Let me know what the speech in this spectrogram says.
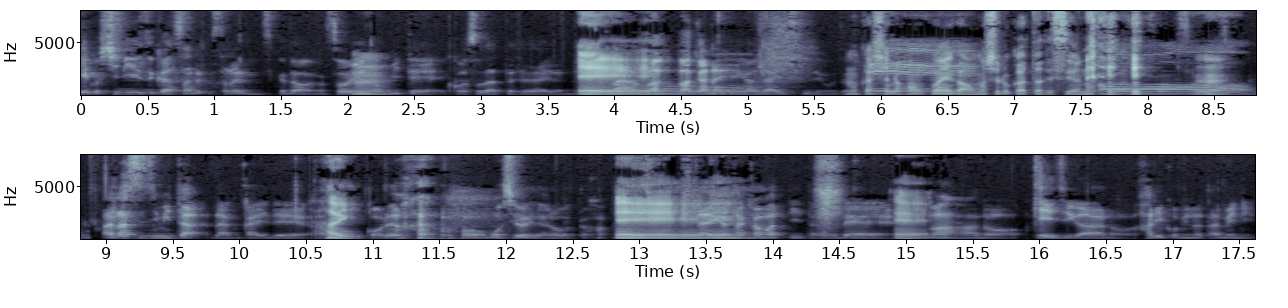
結構シリーズ化されされるんですけど、そういうのを見て、こう育った世代なんええで、まあ、ばバカな映画大好きでございます。昔の香港映画は面白かったですよね。あらすじ見た段階で、あはいこれはもう面白いだろうと。ええ期待が高まっていたので、ええまあ、あの、刑事が、あの、張り込みのために、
